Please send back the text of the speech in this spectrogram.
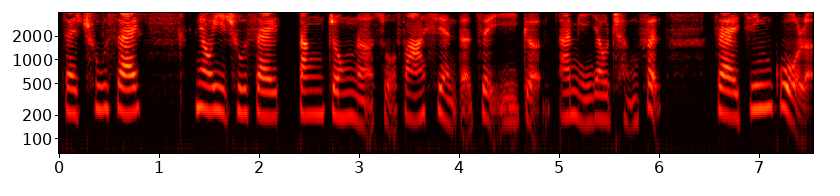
在初筛尿液初筛当中呢，所发现的这一个安眠药成分，在经过了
